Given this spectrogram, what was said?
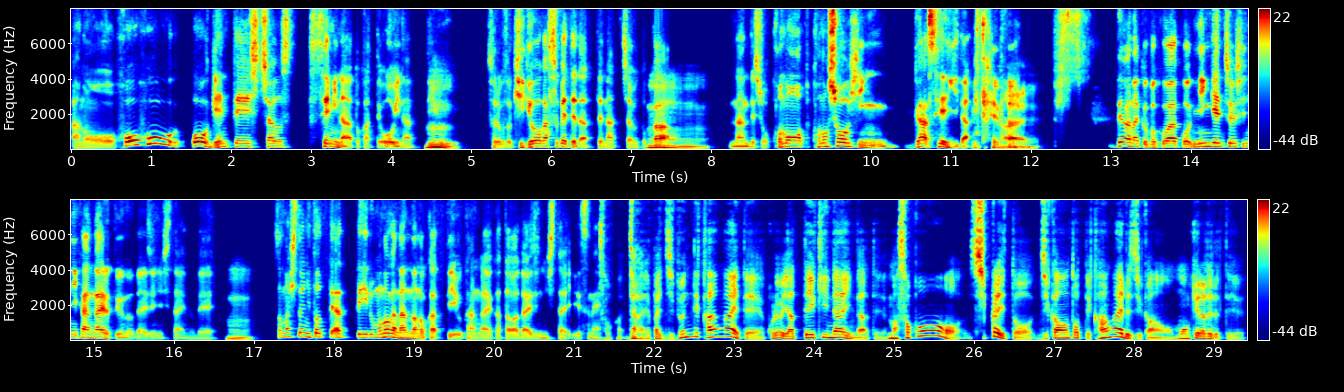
あの、方法を限定しちゃうセミナーとかって多いなっていう、うんそれこそ起業が全てだってなっちゃうとうんか、うんなんでしょう。この、この商品が正義だみたいな。はい。ではなく僕はこう人間中心に考えるというのを大事にしたいので、うん。その人にとって合っているものが何なのかっていう考え方は大事にしたいですね。そうか。じゃあやっぱり自分で考えて、これをやっていきたいんだって。まあそこをしっかりと時間をとって考える時間を設けられるっていう、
